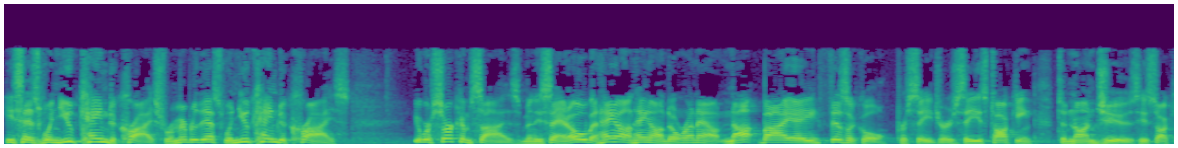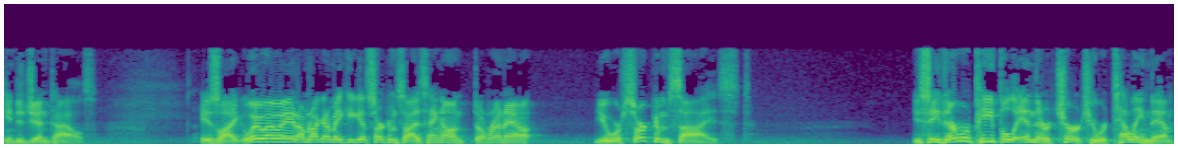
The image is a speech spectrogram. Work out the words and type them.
He says, When you came to Christ, remember this? When you came to Christ, you were circumcised. And he's saying, oh, but hang on, hang on, don't run out. Not by a physical procedure. See, he's talking to non Jews, he's talking to Gentiles. He's like, wait, wait, wait, I'm not going to make you get circumcised. Hang on, don't run out. You were circumcised. You see, there were people in their church who were telling them,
